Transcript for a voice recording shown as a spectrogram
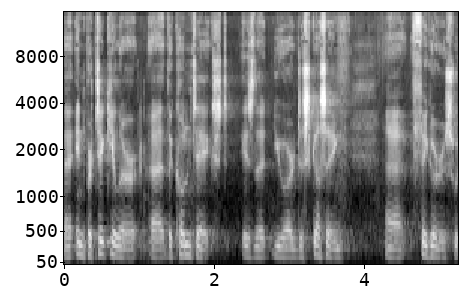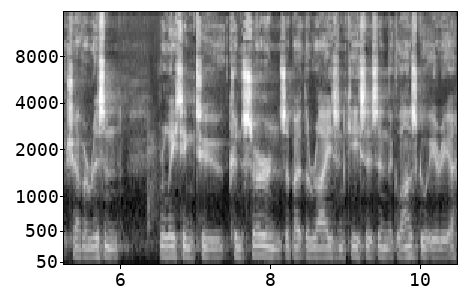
Uh, in particular, uh, the context is that you are discussing uh, figures which have arisen relating to concerns about the rise in cases in the Glasgow area,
